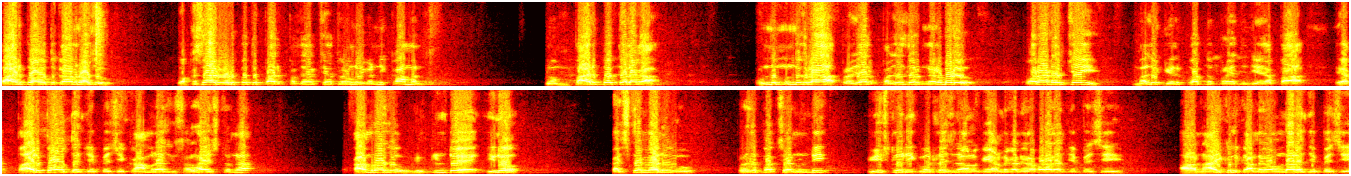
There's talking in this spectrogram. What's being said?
పారిపోవద్దు కామరాజు. ఒకసారి ఓడిపోతే పారి ప్రజాక్షేత్రంలో ఇవన్నీ కామన్. నువ్వు పారిపోతే ఎలాగా? ఉండు ముందుకు రా. ప్రజల ప్రజలతో నిలబడు. పోరాటం చేయి. మళ్ళీ గెలుపుకోవడం ప్రయత్నం చేయి తప్ప పారిపోవద్దు పారిపోవద్దని చెప్పేసి కామరాజుకి సలహా ఇస్తున్నా. కామరాజు వింటుంటే ఇను ఖచ్చితంగా నువ్వు ప్రజాపక్షాన్ని నుండి ఈస్ట్లో నీకు ఓట్లేసిన వాళ్ళకి అండగా నిలబడాలని చెప్పేసి ఆ నాయకులకి అండగా ఉండాలని చెప్పేసి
